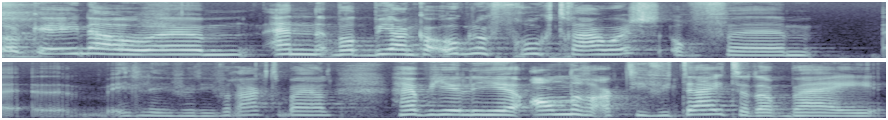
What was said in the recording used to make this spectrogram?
Oké, okay, nou, um, en wat Bianca ook nog vroeg trouwens, of... Um, even die vraag erbij halen. Hebben jullie andere activiteiten daarbij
